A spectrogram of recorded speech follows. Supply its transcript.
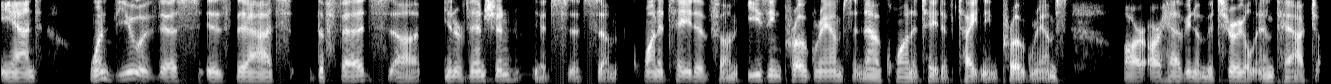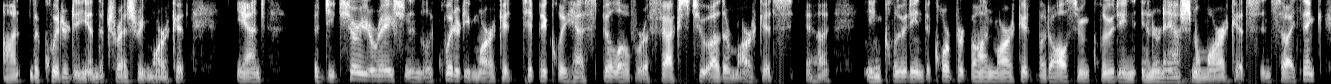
And one view of this is that the Fed's uh, intervention, its, its um, quantitative um, easing programs and now quantitative tightening programs, are, are having a material impact on liquidity in the Treasury market. And a deterioration in the liquidity market typically has spillover effects to other markets, uh, including the corporate bond market, but also including international markets. And so I think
